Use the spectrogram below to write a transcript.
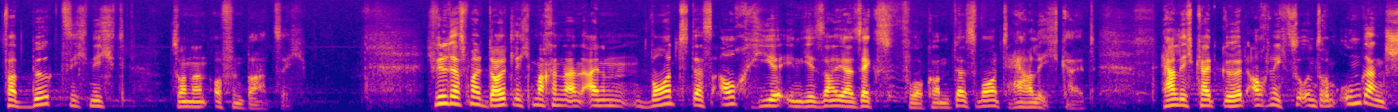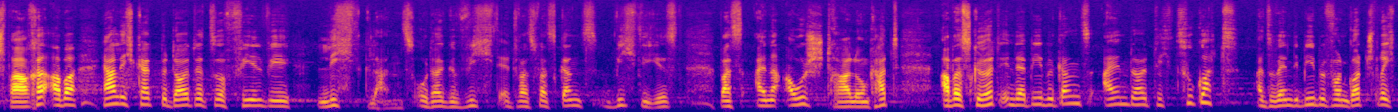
verbirgt sich nicht, sondern offenbart sich. Ich will das mal deutlich machen an einem Wort, das auch hier in Jesaja 6 vorkommt, das Wort Herrlichkeit. Herrlichkeit gehört auch nicht zu unserem Umgangssprache, aber Herrlichkeit bedeutet so viel wie Lichtglanz oder Gewicht, etwas, was ganz wichtig ist, was eine Ausstrahlung hat. Aber es gehört in der Bibel ganz eindeutig zu Gott. Also wenn die Bibel von Gott spricht,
